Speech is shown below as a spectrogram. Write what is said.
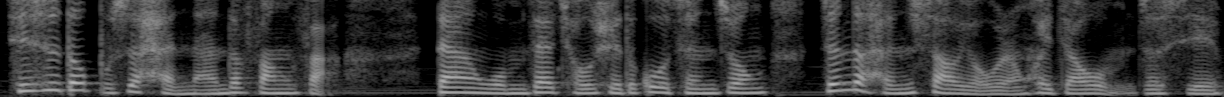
其实都不是很难的方法，但我们在求学的过程中，真的很少有人会教我们这些。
